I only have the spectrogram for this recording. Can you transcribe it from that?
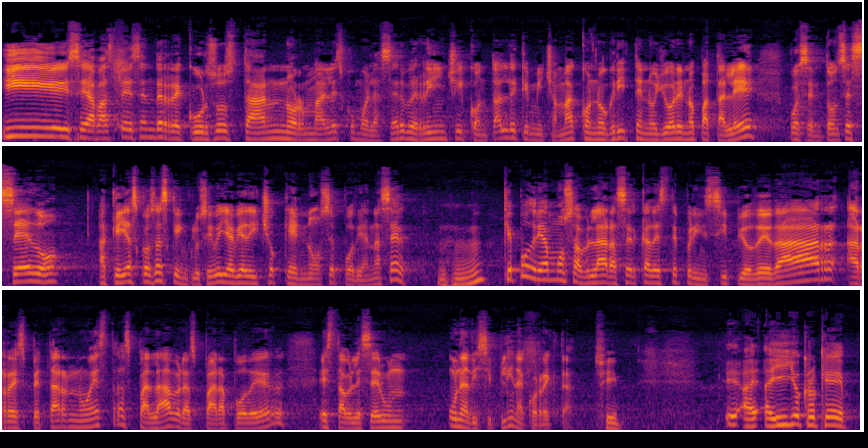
y se abastecen de recursos tan normales como el hacer berrinche y con tal de que mi chamaco no grite, no llore, no patalee, pues entonces cedo aquellas cosas que inclusive ya había dicho que no se podían hacer. ¿Qué podríamos hablar acerca de este principio de dar a respetar nuestras palabras para poder establecer un- una disciplina correcta? Sí. Eh, ahí yo creo que,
